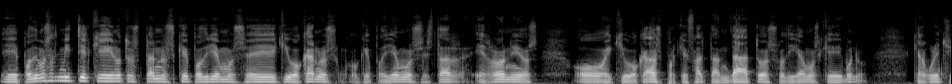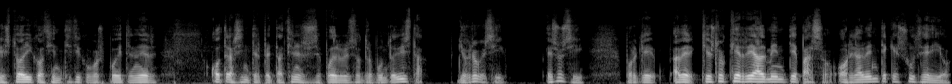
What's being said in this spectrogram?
Eh, podemos admitir que en otros planos que podríamos eh, equivocarnos o que podríamos estar erróneos o equivocados porque faltan datos o digamos que bueno que algún hecho histórico o científico pues puede tener otras interpretaciones o se puede ver desde otro punto de vista. Yo creo que sí. Eso sí, porque, a ver, ¿qué es lo que realmente pasó o realmente qué sucedió?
